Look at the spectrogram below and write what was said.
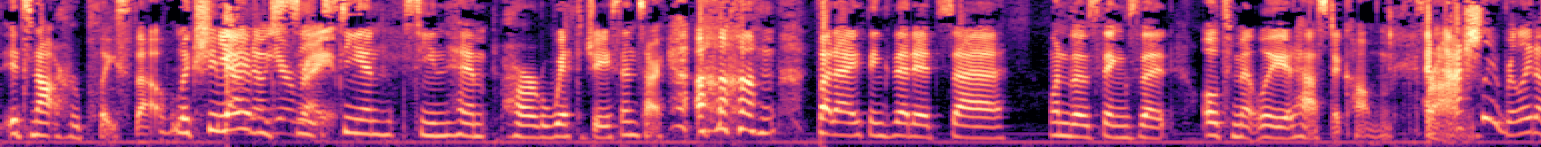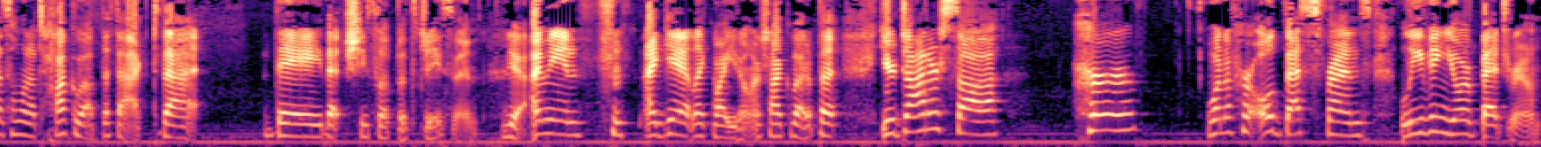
it's not her place though. Like she may have no, see- right. seen seen him her with Jason. Sorry, um, but I think that it's uh, one of those things that ultimately it has to come from. And Ashley really doesn't want to talk about the fact that they that she slept with Jason. Yeah. I mean, I get like why you don't want to talk about it, but your daughter saw her one of her old best friends leaving your bedroom.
